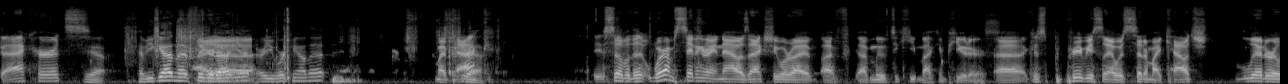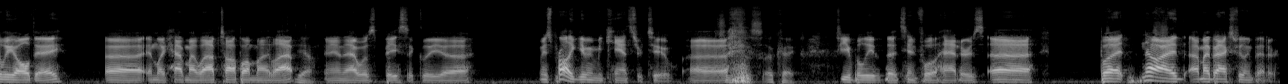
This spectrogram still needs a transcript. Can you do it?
back hurts. Yeah. Have you gotten that figured I, uh, out yet? Are you working on that? My back. Yeah. So the, where I'm sitting right now is actually where I've I've, I've moved to keep my computer because uh, previously I would sit on my couch literally all day uh, and like have my laptop on my lap. Yeah. And that was basically, uh, I mean, it's probably giving me cancer too. Uh, Jesus, okay. if you believe the tinfoil hatters. Uh, but no, I, I, my back's feeling better.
